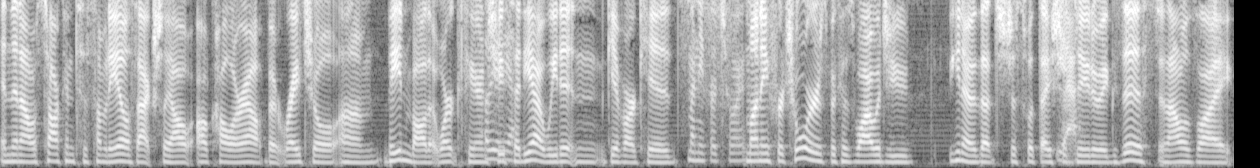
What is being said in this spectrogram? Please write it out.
And then I was talking to somebody else, actually, I'll, I'll call her out, but Rachel um, Beedenbaugh that works here. And Oh, yeah, she yeah. said, yeah, we didn't give our kids Money for chores. money for chores because why would you, you know, that's just what they should Yeah. do to exist. And I was like,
